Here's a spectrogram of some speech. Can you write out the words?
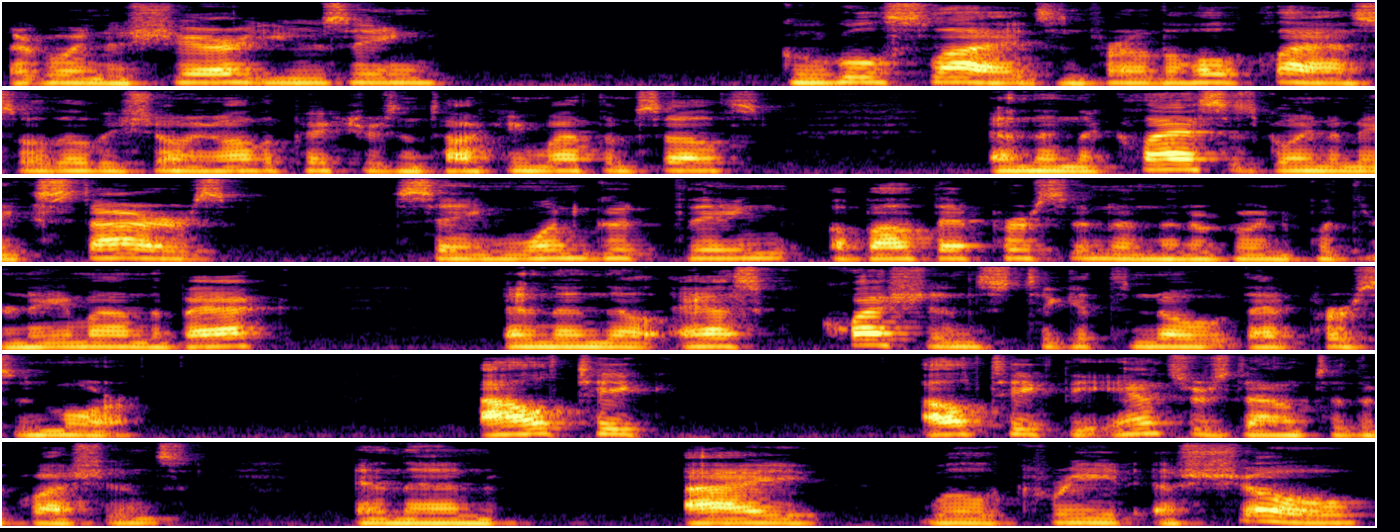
they're going to share using Google Slides in front of the whole class. So they'll be showing all the pictures and talking about themselves. And then the class is going to make stars saying one good thing about that person, and then they're going to put their name on the back. And then they'll ask questions to get to know that person more. I'll take I'll take the answers down to the questions, and then I will create a show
